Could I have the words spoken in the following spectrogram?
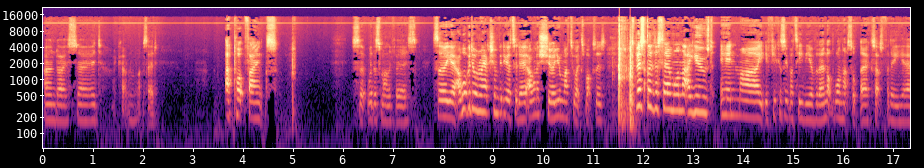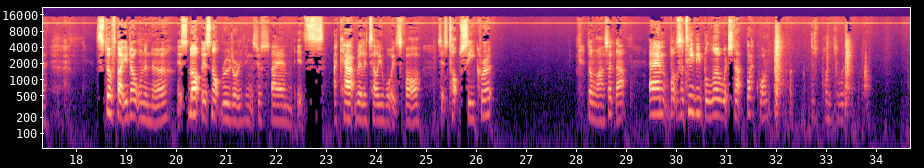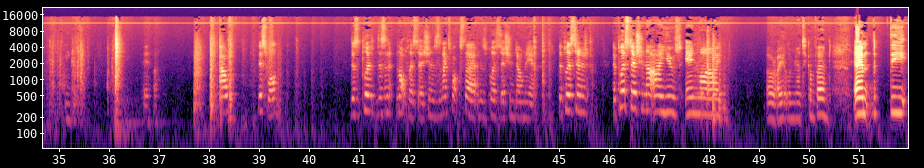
And I said, I can't remember what I said. I put thanks. So, with a smiley face. So yeah, I won't be doing a reaction video today. I want to show you my two Xboxes. It's basically the same one that I used in my, if you can see my TV over there, not the one that's up there, because that's for the uh, stuff that you don't want to know. It's not it's not rude or anything. It's just um it's I can't really tell you what it's for. So it's top secret. Don't know why I said that. Um, but there's a TV below which that black one. Just point to it. Paper. Ow! This one. There's a play, there's an, not a PlayStation. There's an Xbox there, and there's a PlayStation down here. The PlayStation the PlayStation that I use in my alright, Illuminati confirmed. Um the the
